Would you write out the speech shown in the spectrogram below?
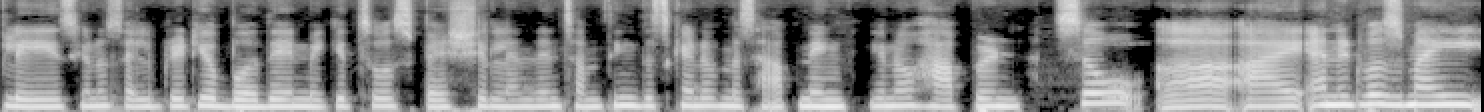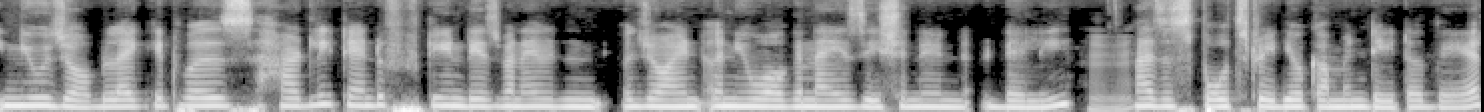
place, you know, celebrate your birthday and make it so special. And then something this kind of mishappening, you know, happened. So uh, I, and it was my new job. Like it was hardly 10 to 15 days when I n- joined a new organization in Delhi Hmm, as a sports radio commentator there.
